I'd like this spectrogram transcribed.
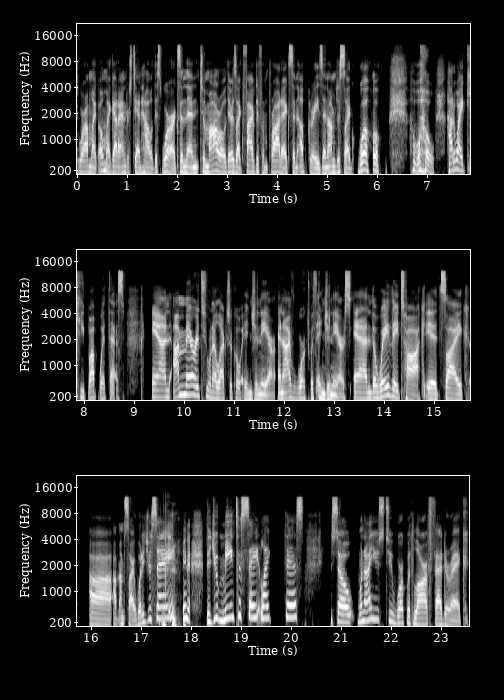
where I'm like, "Oh my god, I understand how this works." And then tomorrow there's like five different products and upgrades and I'm just like, "Whoa. Whoa, how do I keep up with this?" And I'm married to an electrical engineer and I've worked with engineers and the way they talk, it's like uh, I'm sorry, what did you say? You know, did you mean to say it like this? So when I used to work with Laura Frederick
